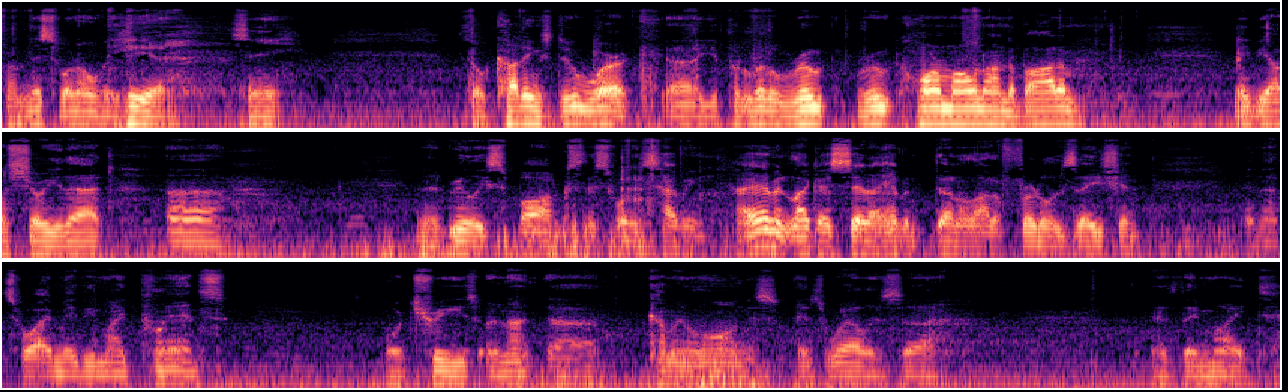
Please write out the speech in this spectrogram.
from this one over here. See? So cuttings do work. Uh, you put a little root root hormone on the bottom. Maybe I'll show you that. Uh, and it really sparks. This one is having, I haven't, like I said, I haven't done a lot of fertilization. And that's why maybe my plants or trees are not uh, coming along as, as well as, uh, as they might.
